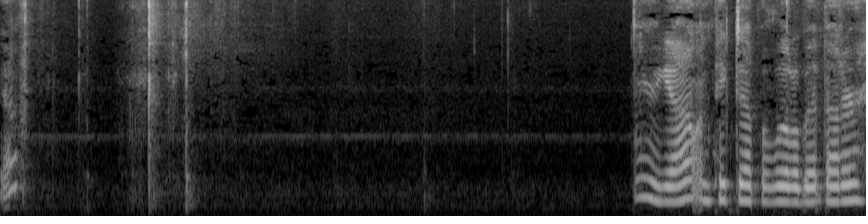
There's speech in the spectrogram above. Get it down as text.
Go. There we go. That one picked up a little bit better.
